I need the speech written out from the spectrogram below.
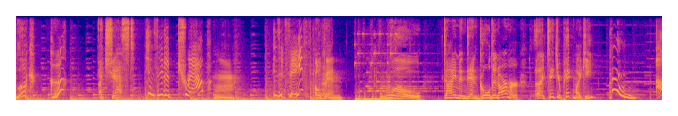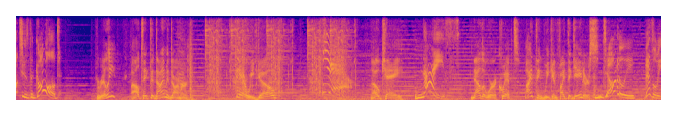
Look. Huh? A chest. Is it a trap? Hmm. Is it safe? Open. Whoa. Diamond and golden armor. Uh, take your pick, Mikey. Hmm. I'll choose the gold. Really? I'll take the diamond armor. There we go. Yeah! Okay. Nice! Now that we're equipped, I think we can fight the gators. Totally! This'll be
